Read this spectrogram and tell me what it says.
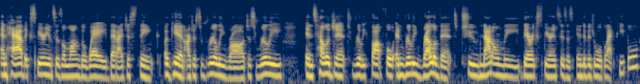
and have experiences along the way that I just think again are just really raw, just really intelligent, really thoughtful, and really relevant to not only their experiences as individual Black people,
